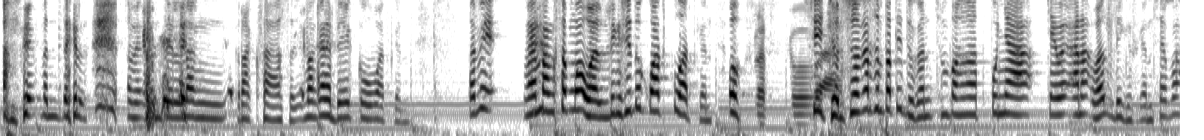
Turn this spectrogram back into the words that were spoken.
ambek pentil ambek pentil nang raksasa makanya dia kuat kan tapi memang semua wildlings itu kuat-kuat kan oh si Jon Snow kan sempat itu kan sempat punya cewek anak wildlings kan siapa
